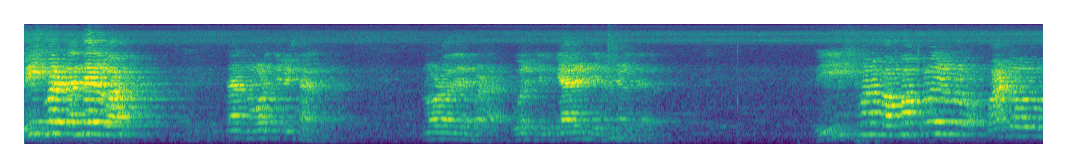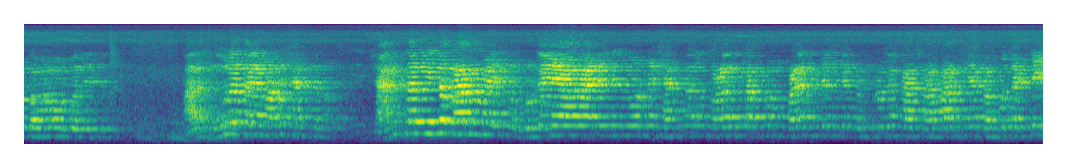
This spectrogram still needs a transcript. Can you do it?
ಭೀಷ್ಮರ ತಂದೆ ಅಲ್ವಾ ಸರ್ ನೋಡ್ತೀವಿ ಸರ್. ನೋಡೋದೇನು ಬೇಡ. ಒರಿಜಿನ್ ಗ್ಯಾರಂಟಿ ಹೇಳ್ತಾರೆ. ಭೀಷ್ಮನ ಮೊಮ್ಮಕ್ಕಳು ಇವರು, ಪಾಂಡವರು ಕೌರವರು ಬಂದಿದ್ದು ಅದು ಮೂಲ ತಲೆಮಾರು ಶಂತನು ಶಂತನಿಂದ ಪ್ರಾರಂಭ ಆಯಿತು. ಮೃಗಯಾವಾರ್ಯದಿಂದ ತೊಳೆದು ತೊಳಗಪ್ಪ ಪಳಂಚಲ್ಯ ಕೃತೃಗ ಸಾಮಾರ್ಥ್ಯ ಕಬ್ಬು ತಟ್ಟಿ.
